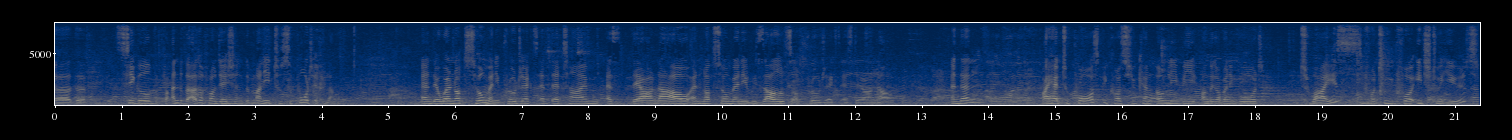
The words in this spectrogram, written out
uh, the Siegel the, under the other foundation the money to support IFLA. And there were not so many projects at that time as there are now, and not so many results of projects as there are now. And then I had to pause because you can only be on the governing board twice for two for each two years.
